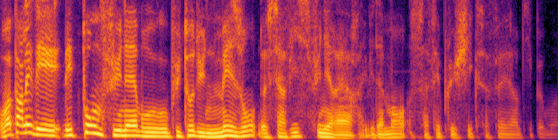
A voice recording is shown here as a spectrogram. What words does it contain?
On va parler des, des pompes funèbres ou plutôt d'une maison de service funéraire. Évidemment, ça fait plus chic, ça fait un petit peu moins...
